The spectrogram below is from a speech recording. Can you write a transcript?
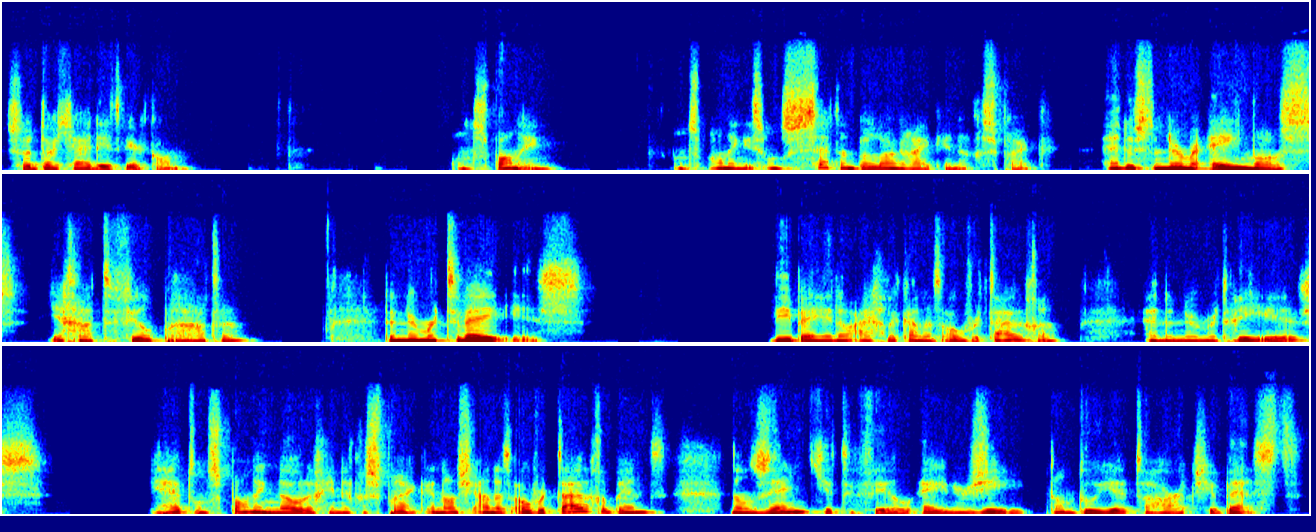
zodat jij dit weer kan. Ontspanning. Ontspanning is ontzettend belangrijk in een gesprek. dus de nummer één was, je gaat te veel praten. De nummer twee is, wie ben je nou eigenlijk aan het overtuigen? En de nummer drie is, je hebt ontspanning nodig in een gesprek. En als je aan het overtuigen bent, dan zend je te veel energie. Dan doe je te hard je best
